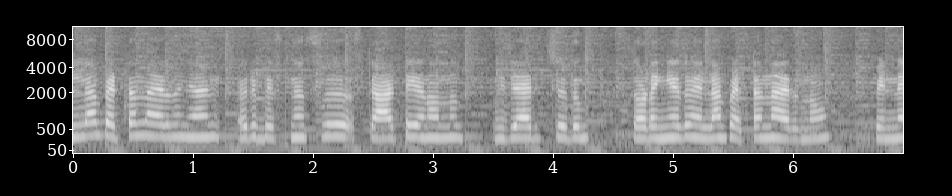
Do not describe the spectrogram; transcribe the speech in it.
എല്ലാം പെട്ടെന്നായിരുന്നു ഞാൻ ഒരു ബിസിനസ് സ്റ്റാർട്ട് ചെയ്യണമെന്ന് വിചാരിച്ചതും തുടങ്ങിയതും എല്ലാം പെട്ടെന്നായിരുന്നു. പിന്നെ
